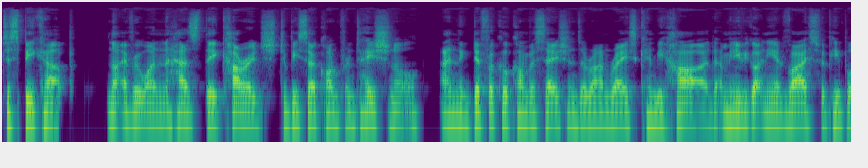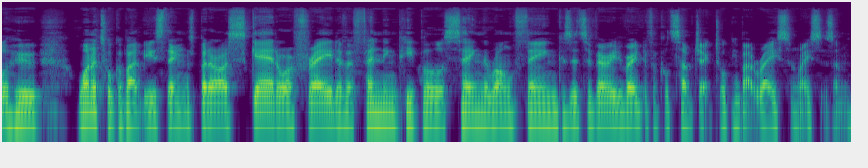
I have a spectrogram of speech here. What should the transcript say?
to speak up not everyone has the courage to be so confrontational and the difficult conversations around race can be hard. I mean, have you got any advice for people who want to talk about these things but are scared or afraid of offending people or saying the wrong thing? Because it's a very, very difficult subject talking about race and racism.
